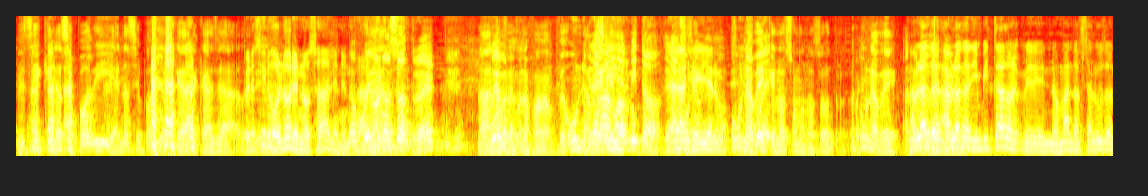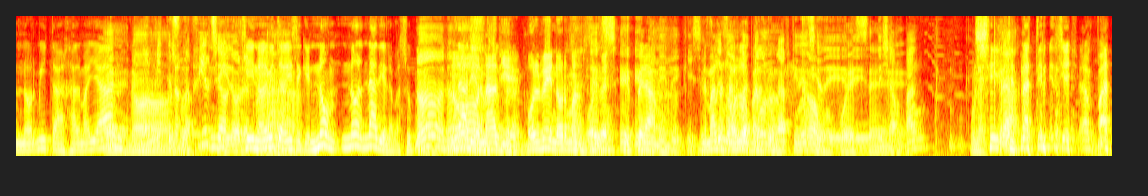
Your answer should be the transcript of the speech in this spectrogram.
pensé que no se podía, no se podía quedar callado. Pero si los olores no salen en No radio. fuimos nosotros, ¿eh? No, no fuimos no fuimos. Una Gracias, vez. Guillermito. Gracias, Gracias, Guillermo. Una Sí, vez que no somos nosotros. Una vez. Hablando, hablando de- invitados, eh, nos manda un saludo Normita Jalmayán. Eh, no, Normita es no, una no. fiel No, seguidora. sí, Normita dice que no, no nadie la va a superar. No, no, No, va a nadie. Volvé, Norma. Sí, volvé. sí. Esperamos. Le mando saludos para en una todos. abstinencia ¿Cómo de, champán. Una Sí, una abstinencia de champán.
